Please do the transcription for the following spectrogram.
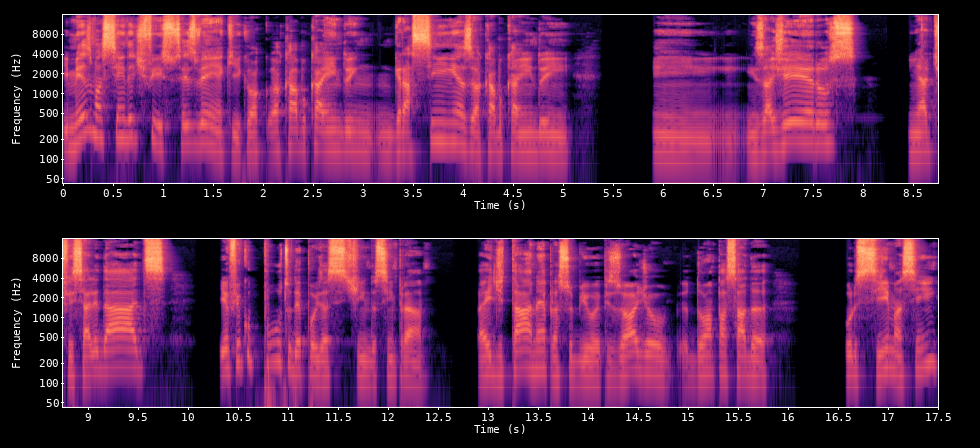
E mesmo assim ainda é difícil. Vocês veem aqui que eu, acabo caindo em, em, gracinhas, eu acabo caindo em, em, em, exageros, em artificialidades. E eu fico puto depois assistindo, assim, pra, pra editar, né? Pra subir o episódio. Eu, eu dou uma passada por cima, assim.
